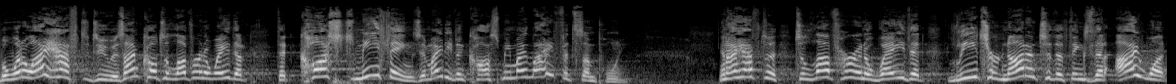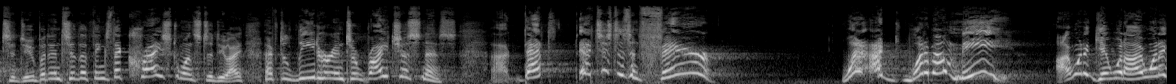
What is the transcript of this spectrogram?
But what do I have to do is I'm called to love her in a way that, that costs me things. It might even cost me my life at some point. And I have to, to love her in a way that leads her not into the things that I want to do, but into the things that Christ wants to do. I, I have to lead her into righteousness. Uh, that, that just isn't fair. What, I, what about me? I want to get what I want to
